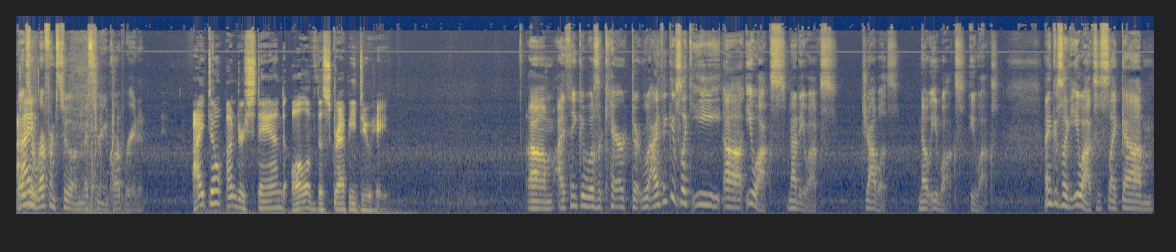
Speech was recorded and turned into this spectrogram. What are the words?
That's I- a reference to a Mystery Incorporated. I don't understand all of the Scrappy Doo hate. Um, I think it was a character. I think it's like e uh, Ewoks, not Ewoks, Jawas. No Ewoks, Ewoks. I think it's like Ewoks. It's like um,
